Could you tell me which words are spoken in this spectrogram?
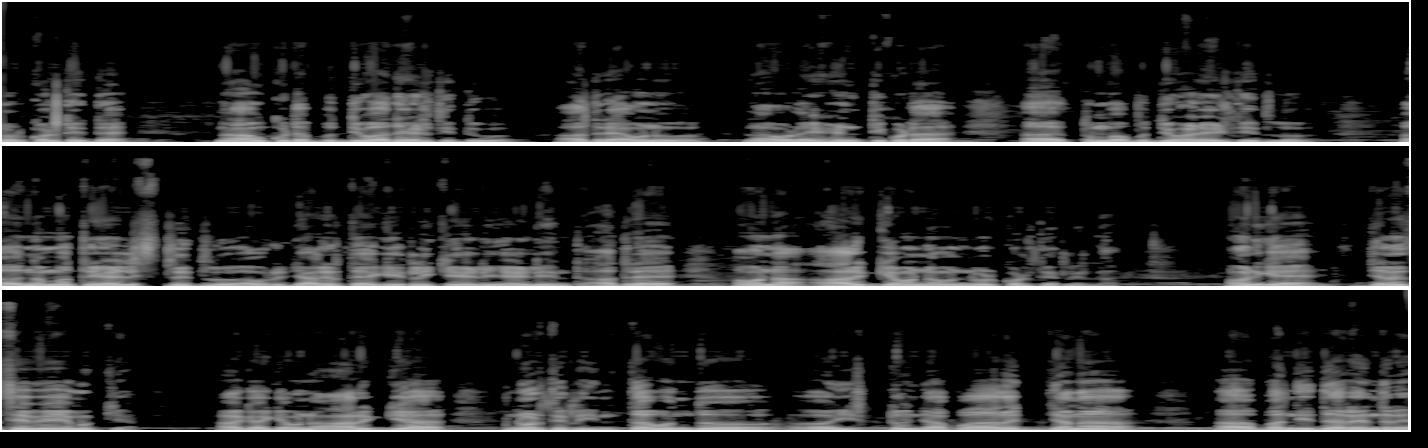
ನೋಡ್ಕೊಳ್ತಿದ್ದೆ. ನಾವು ಕೂಡ ಬುದ್ಧಿವಾದ ಹೇಳ್ತಿದ್ದೆವು ಆದರೆ ಅವನು, ಅವಳ ಹೆಂಡತಿ ಕೂಡ ತುಂಬ ಬುದ್ಧಿವಾದ ಹೇಳ್ತಿದ್ಲು. ಆ, ನಮ್ಮ ಹತ್ರ ಹೇಳಿಸ್ತಿದ್ಲು ಅವರು ಜಾಗ್ರತೆಯಾಗಿ ಇರಲಿಕ್ಕೆ ಹೇಳಿ ಹೇಳಿ ಅಂತ. ಆದರೆ ಅವನ ಆರೋಗ್ಯವನ್ನು ಅವನು ನೋಡ್ಕೊಳ್ತಿರ್ಲಿಲ್ಲ. ಅವನಿಗೆ ಜನಸೇವೆಯೇ ಮುಖ್ಯ. ಹಾಗಾಗಿ ಅವನ ಆರೋಗ್ಯ ನೋಡ್ತಿರಲಿ. ಇಂಥ ಒಂದು ಇಷ್ಟೊಂದು ಅಪಾರ ಜನ ಬಂದಿದ್ದಾರೆ ಅಂದರೆ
